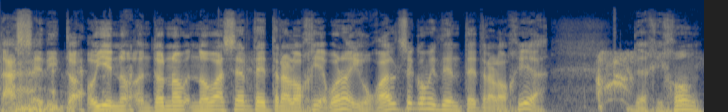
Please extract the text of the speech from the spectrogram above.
das editor. Oye, no, entonces no, no va a ser tetralogía. Bueno, igual se convierte en tetralogía de Gijón.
